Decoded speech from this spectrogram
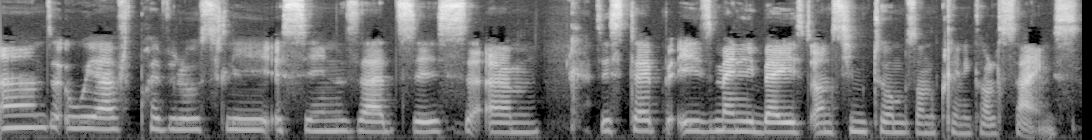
and we have previously seen that this, um, this step is mainly based on symptoms and clinical signs.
